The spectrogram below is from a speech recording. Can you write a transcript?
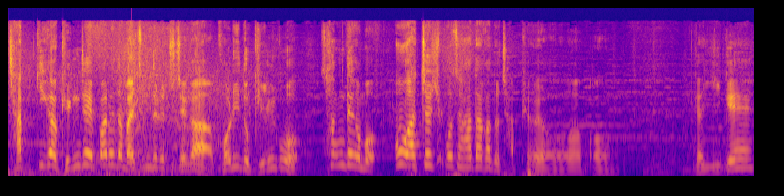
잡기가 굉장히 빠르다 말씀드렸죠 제가. 거리도 길고 상대가 뭐어 아차 싶어서 하다가도 잡혀요. 어. 그러니까 이게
